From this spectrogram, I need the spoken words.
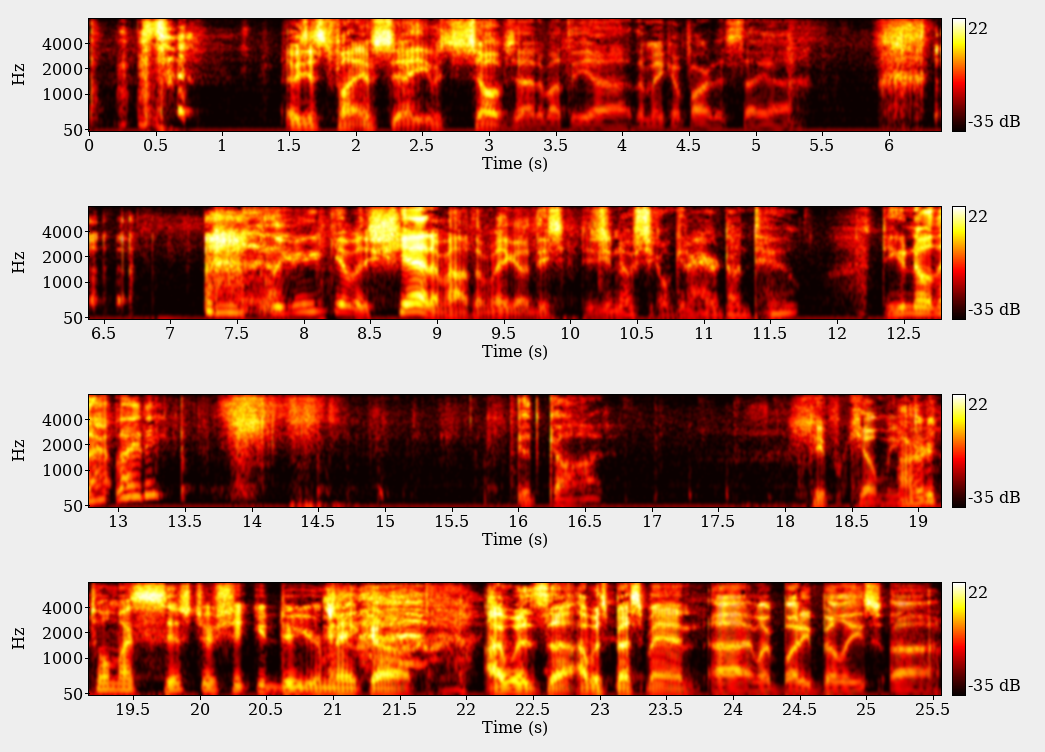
it was just funny. It was he was so upset about the uh, the makeup artist. I uh, like you give a shit about the makeup. Did you, did you know she gonna get her hair done too? Do you know that lady? Good God. People kill me. I man. already told my sister she could do your makeup. I was uh, I was best man uh, at my buddy Billy's. Uh,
